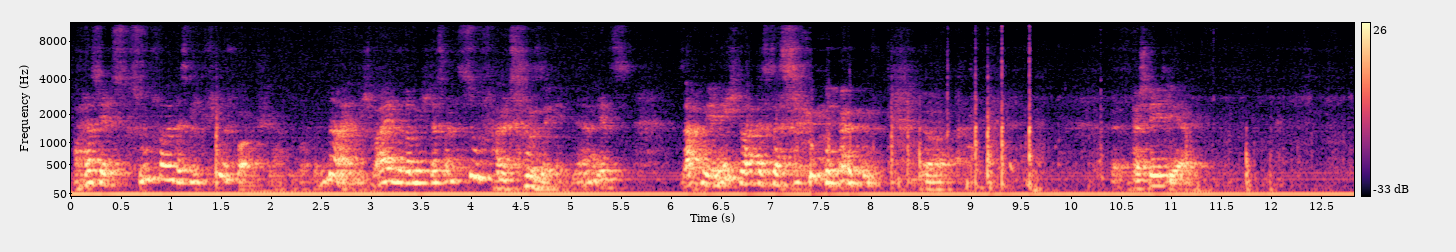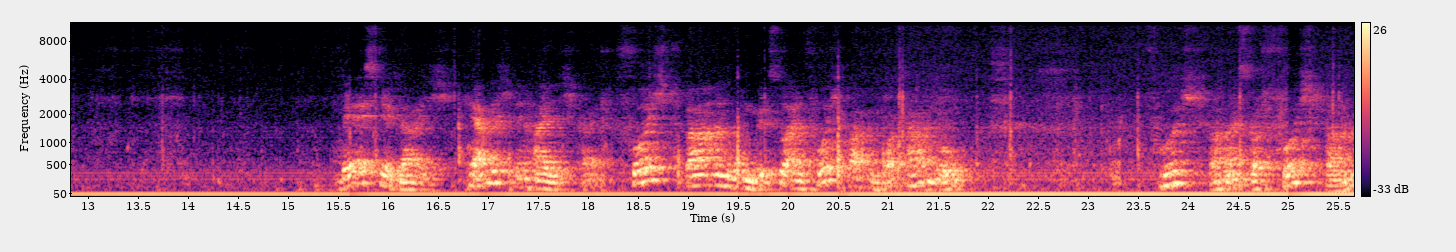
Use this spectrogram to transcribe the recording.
War das jetzt Zufall, Lied 4 vorgeschlagen wurde? Nein, ich weigere mich, das als Zufall zu sehen. Ja, jetzt sag mir nicht, du hattest das. ja. Versteht ihr? Wer ist dir gleich? Herrlich in Heiligkeit, furchtbar an Ruhm. Willst du einen furchtbaren Gott haben? Oh. Furchtbar, ist Gott furchtbar?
